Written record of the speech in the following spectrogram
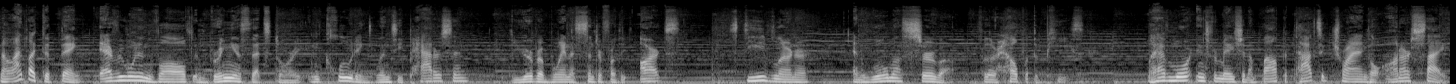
Now, I'd like to thank everyone involved in bringing us that story, including Lindsay Patterson, the Yerba Buena Center for the Arts, Steve Lerner, and Wilma Subra for their help with the piece. We'll have more information about the toxic triangle on our site,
